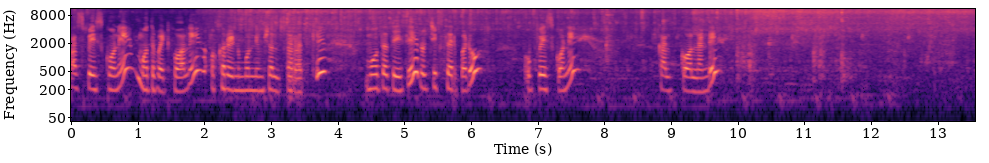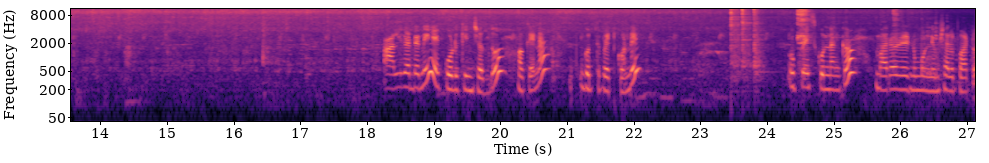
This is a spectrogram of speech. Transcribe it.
పసుపు వేసుకొని మూత పెట్టుకోవాలి. ఒక రెండు మూడు నిమిషాల తర్వాతకి మూత తీసి రుచికి సరిపడు ఉప్పు వేసుకొని కలుపుకోవాలండి. ఆలుగడ్డని ఎక్కువ ఉడికించొద్దు. ఓకేనా? గుర్తుపెట్టుకోండి. ఉప్పు వేసుకున్నాక మరో రెండు మూడు నిమిషాల పాటు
